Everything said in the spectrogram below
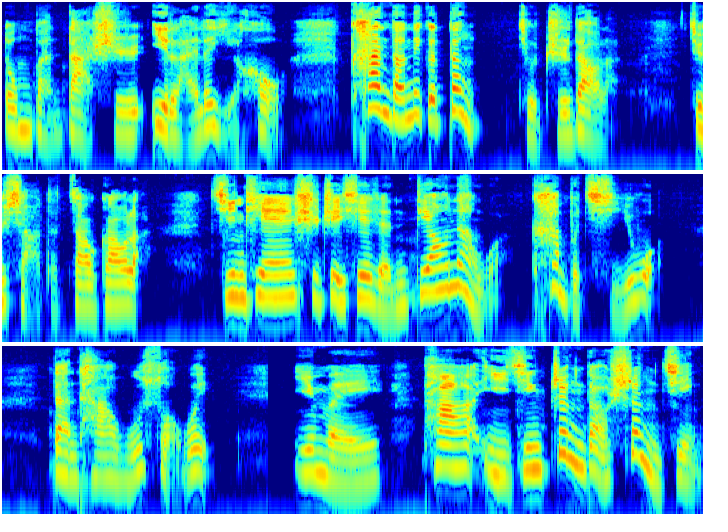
东本大师一来了以后，看到那个凳就知道了，就晓得糟糕了。今天是这些人刁难我，看不起我，但他无所谓，因为他已经证到圣境，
